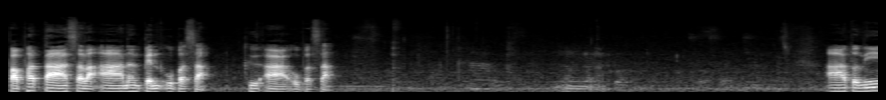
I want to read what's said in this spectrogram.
ปพตาสละอานั้นเป็นอุปสรรค คืออาอุปสรรคอาตัวนี้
